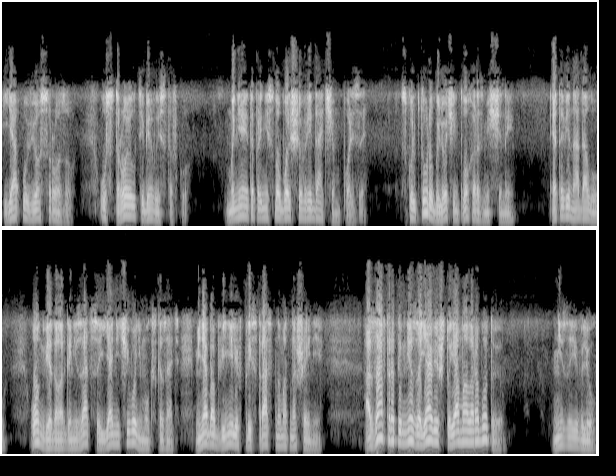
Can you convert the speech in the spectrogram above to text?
Я увез Розу, устроил тебе выставку. Мне это принесло больше вреда, чем пользы. Скульптуры были очень плохо размещены. Это вина Далу. Он ведал организацией, я ничего не мог сказать. Меня бы обвинили в пристрастном отношении. А завтра ты мне заявишь, что я мало работаю. Не заявлю.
